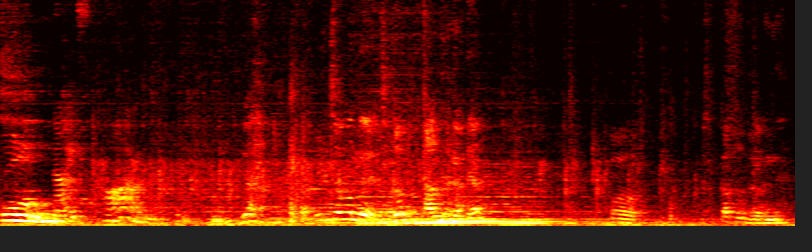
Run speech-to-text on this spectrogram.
오. Nice par. 야, 1점인데 저 정도 안 들어갔냐? 어, 가까스 들어갔네.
